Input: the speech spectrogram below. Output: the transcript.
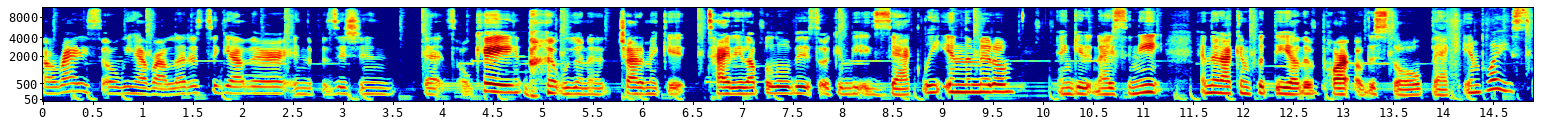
Alrighty, so we have our letters together in the position that's okay, but we're gonna try to make it tidy it up a little bit so it can be exactly in the middle and get it nice and neat. And then I can put the other part of the stole back in place.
